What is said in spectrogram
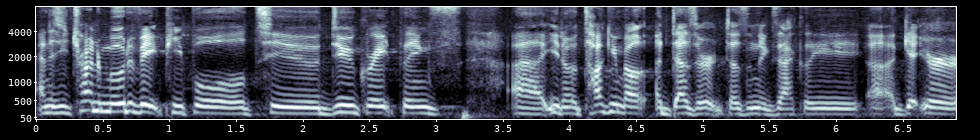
And as you try to motivate people to do great things. Uh, you know, talking about a desert doesn't exactly uh, get your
